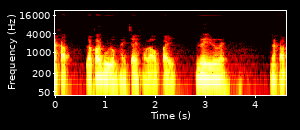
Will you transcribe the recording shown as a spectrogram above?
นะครับ แล้วก็ดูลมหายใจของเราไปเรื่อยๆนะครับ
